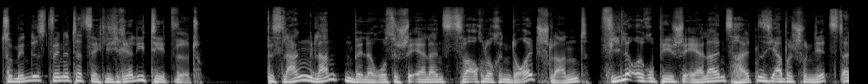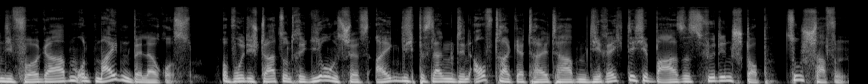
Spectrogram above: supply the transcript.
zumindest wenn er tatsächlich Realität wird. Bislang landen belarussische Airlines zwar auch noch in Deutschland, viele europäische Airlines halten sich aber schon jetzt an die Vorgaben und meiden Belarus. Obwohl die Staats- und Regierungschefs eigentlich bislang nur den Auftrag erteilt haben, die rechtliche Basis für den Stopp zu schaffen.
